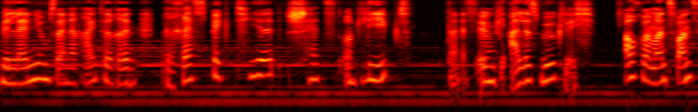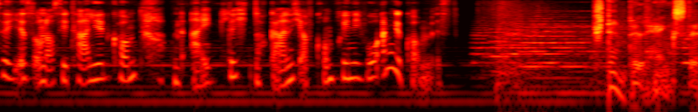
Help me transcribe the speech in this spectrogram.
Millennium seine Reiterin respektiert, schätzt und liebt, dann ist irgendwie alles möglich. Auch wenn man 20 ist und aus Italien kommt und eigentlich noch gar nicht auf Grand Prix-Niveau angekommen ist. Stempelhengste.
